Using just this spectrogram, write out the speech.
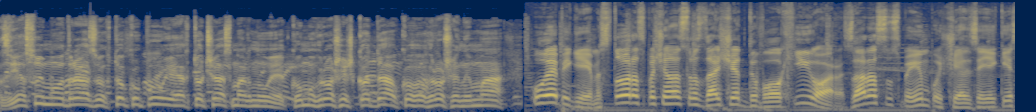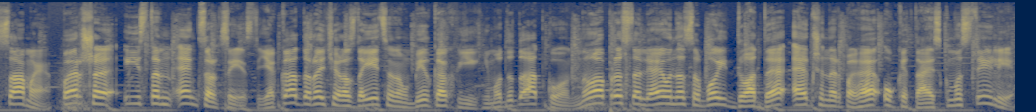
З'ясуємо одразу, хто купує, а хто час марнує, кому гроші шкода, в кого грошей нема. У Epic Games Store розпочалась роздача двох ігор. Зараз усміємо по черзі, які саме. Перша Eastern Exorcist, яка, до речі, роздається на мобілках в їхньому додатку. Ну а представляє вона собою 2D екшен RPG у китайському стилі,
